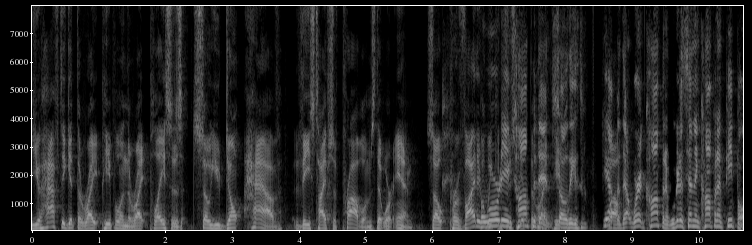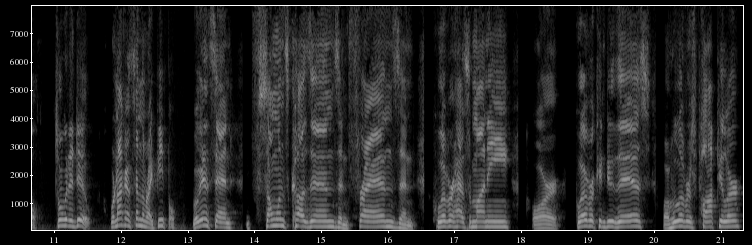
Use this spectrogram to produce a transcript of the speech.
You have to get the right people in the right places so you don't have these types of problems that we're in. So, provided but we we're can already the right incompetent. so these, yeah, Well- but that we're incompetent. We're going to send incompetent people. That's what we're going to do. We're not going to send the right people. We're going to send someone's cousins and friends and whoever has money or whoever can do this or whoever's popular.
